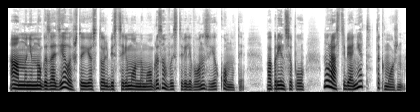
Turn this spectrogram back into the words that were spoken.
Анну немного задело, что ее столь бесцеремонным образом выставили вон из ее комнаты, по принципу «ну, раз тебя нет, так можно».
